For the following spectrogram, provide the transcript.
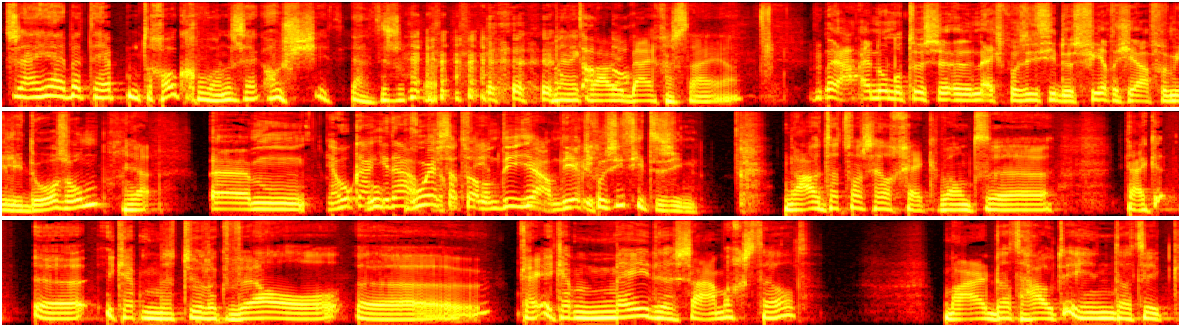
zei hij, jij bent, hebt hem toch ook gewonnen? Toen zei ik, oh shit, ja, het is ook ben ik waar weer bij gaan staan, ja. Nou ja, en ondertussen een expositie, dus 40 jaar familie Doorzon. ja. Ehm, Ja, hoe kijk je daar? hoe is dat dan om die, ja, om die expositie te zien? Nou, dat was heel gek. Want eh, kijk, eh, ik heb hem natuurlijk wel... eh, kijk, ik heb hem mede samengesteld. Maar dat houdt in dat ik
